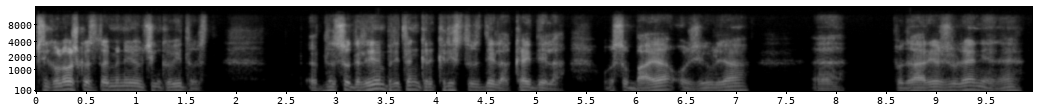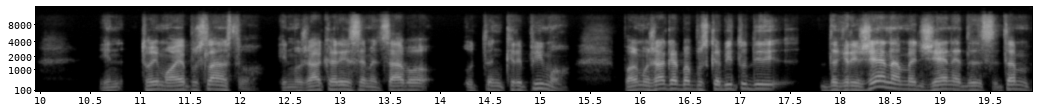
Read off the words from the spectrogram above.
psihološko, to imenuje učinkovitost. Da sodelujem pri tem, kar Kristus dela. Kaj dela? Osobaja, oživlja, eh, podarja življenje. Ne? In to je moje poslanstvo. In možakari se med sabo v tem krepimo. Pol možakar pa poskrbi tudi da gre žena med žene, da se tam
